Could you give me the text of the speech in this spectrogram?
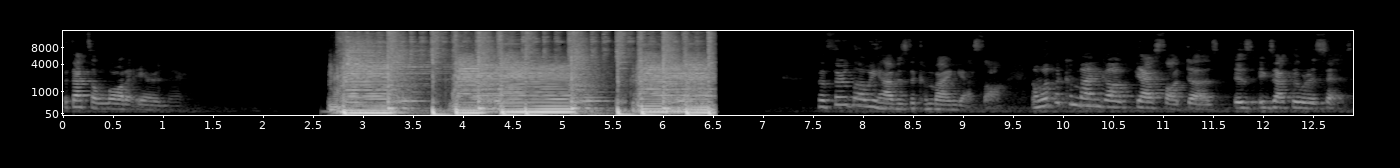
but that's a lot of air in there. The third law we have is the combined gas law. And what the combined gas law does is exactly what it says.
